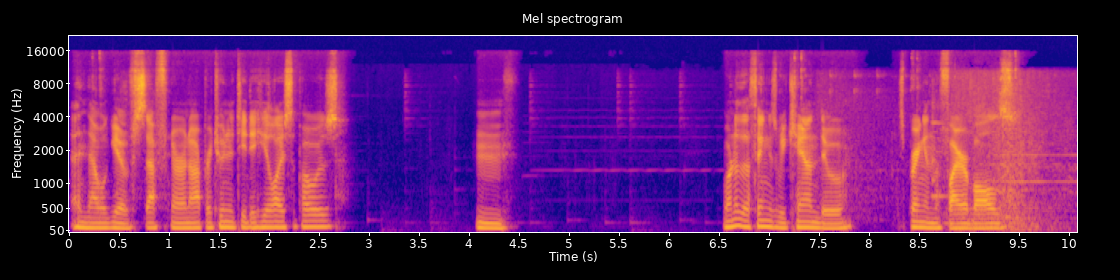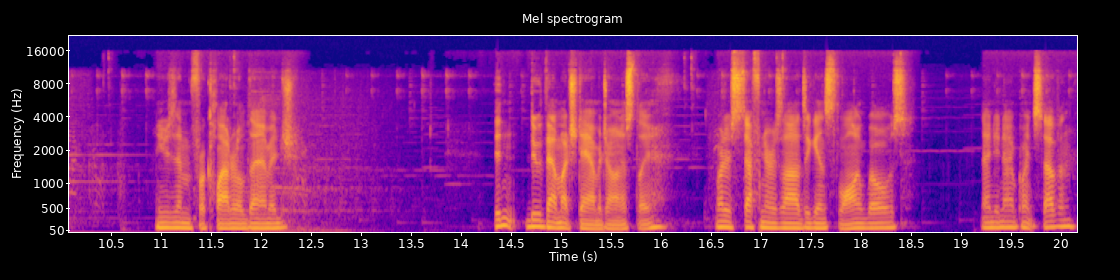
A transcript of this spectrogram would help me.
And that will give Sefner an opportunity to heal, I suppose. Hmm. One of the things we can do Let's bring in the fireballs. Use them for collateral damage. Didn't do that much damage, honestly. What are Stefner's odds against longbows? 99.7?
